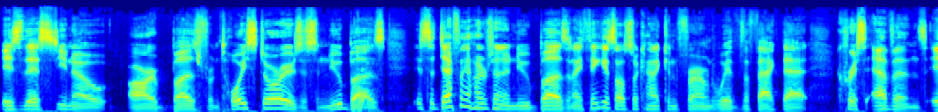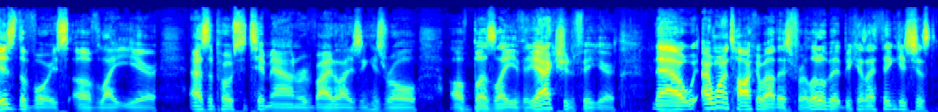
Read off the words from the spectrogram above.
is this you know our Buzz from Toy Story, or is this a new Buzz? It's a definitely 100 percent a new Buzz, and I think it's also kind of confirmed with the fact that Chris Evans is the voice of Lightyear, as opposed to Tim Allen revitalizing his role of Buzz Lightyear, the action figure. Now, I want to talk about this for a little bit because I think it's just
